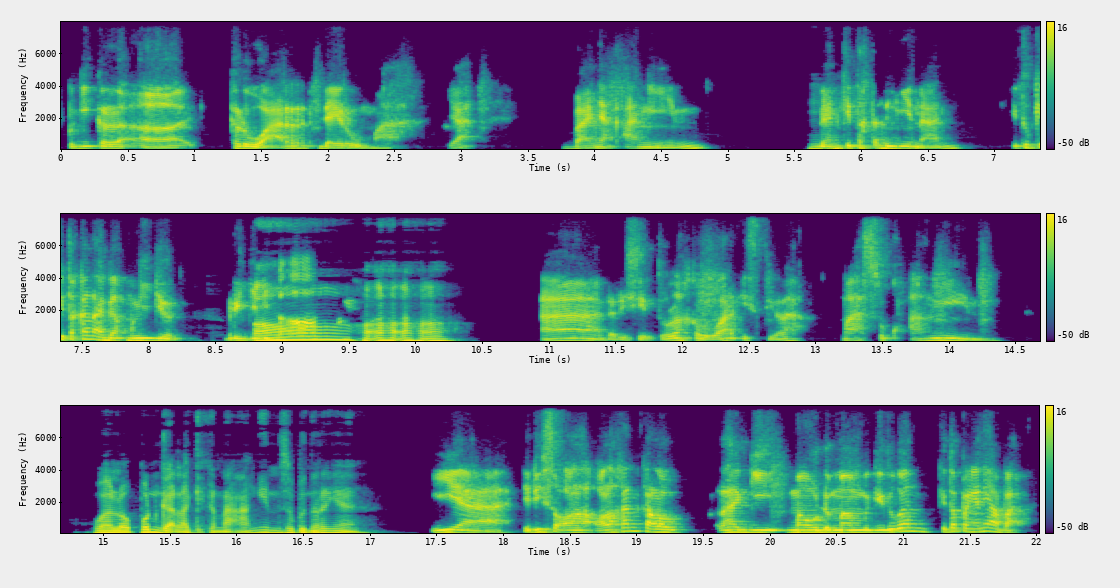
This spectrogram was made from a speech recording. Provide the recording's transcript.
pergi ke eh, keluar dari rumah, ya, banyak angin Hmm. dan kita kedinginan, itu kita kan agak menggigil, bergigi. Oh, heeh. Ah, dari situlah keluar istilah masuk angin. walaupun nggak lagi kena angin sebenarnya. Iya, jadi seolah-olah kan kalau lagi mau demam begitu kan, kita pengennya apa?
